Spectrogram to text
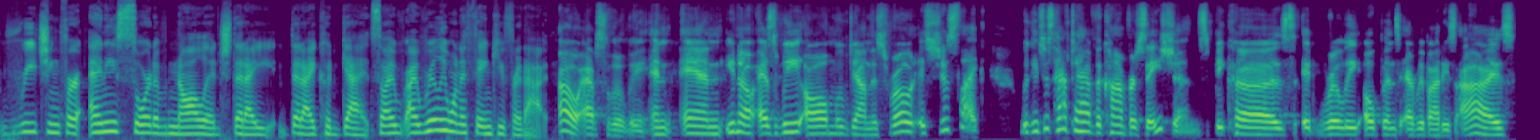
reaching for any sort of knowledge that I that I could get. So I, I really want to thank you for that. Oh, absolutely. And and you know, as we all move down this road, it's just like we could just have to have the conversations because it really opens everybody's eyes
